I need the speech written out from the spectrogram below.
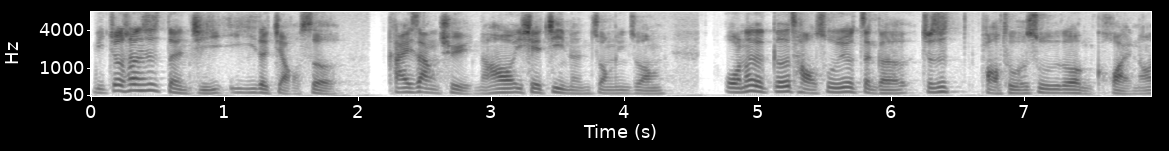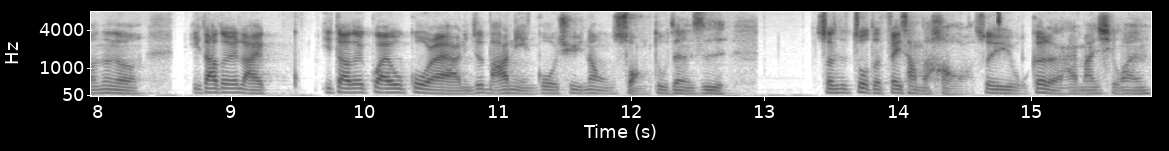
你就算是等级一的角色开上去，然后一些技能装一装，我那个割草数就整个就是跑图的速度都很快，然后那个一大堆来一大堆怪物过来啊，你就把它碾过去，那种爽度真的是算是做的非常的好啊，所以我个人还蛮喜欢。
